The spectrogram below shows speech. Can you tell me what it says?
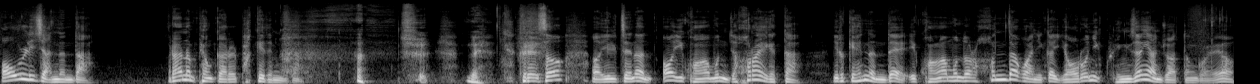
어울리지 않는다라는 평가를 받게 됩니다. 네. 그래서 어 일제는 어 이 광화문 이제 헐어야겠다. 이렇게 했는데 이 광화문을 헌다고 하니까 여론이 굉장히 안 좋았던 거예요.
